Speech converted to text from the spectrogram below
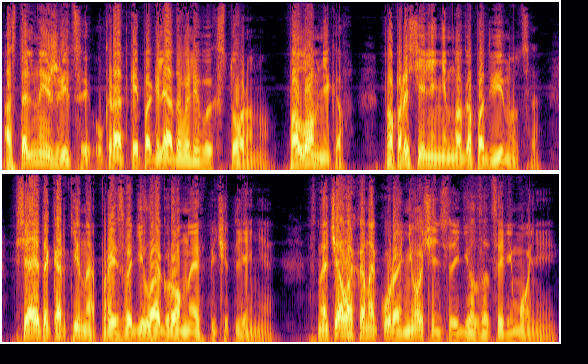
Остальные жрецы украдкой поглядывали в их сторону. Паломников попросили немного подвинуться. Вся эта картина производила огромное впечатление. Сначала Ханакура не очень следил за церемонией.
